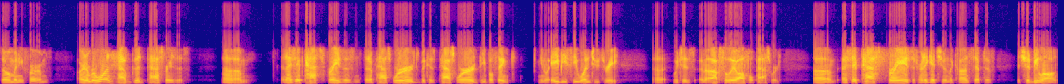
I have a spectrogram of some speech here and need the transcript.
so many firms are number one, have good passphrases. Um, and I say passphrases instead of passwords because password people think you know ABC one two three, uh, which is an absolutely awful password. Um, I say passphrase to try to get you in the concept of it should be long.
